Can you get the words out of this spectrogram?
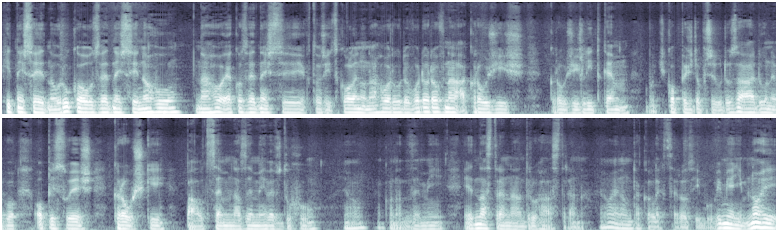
chytneš se jednou rukou, zvedneš si nohu naho, jako zvedneš si, jak to říct, koleno nahoru do vodorovna a kroužíš kroužíš lítkem, buď kopeš dopředu do zádu, nebo opisuješ kroužky palcem na zemi ve vzduchu, jo, jako nad zemí. Jedna strana, druhá strana. Jo, jenom takhle lehce rozhýbu. Vyměním nohy,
